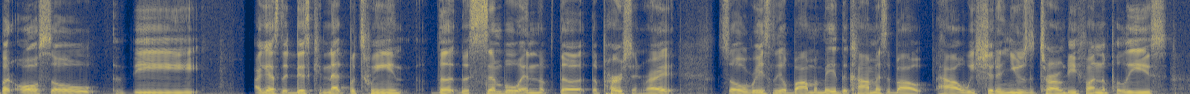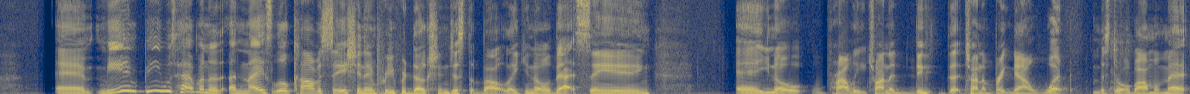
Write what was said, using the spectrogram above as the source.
but also the, I guess the disconnect between the the symbol and the the, the person, right? So recently, Obama made the comments about how we shouldn't use the term defund the police. And me and B was having a, a nice little conversation in pre-production just about like, you know, that saying and you know probably trying to dig, trying to break down what Mr. Obama meant.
